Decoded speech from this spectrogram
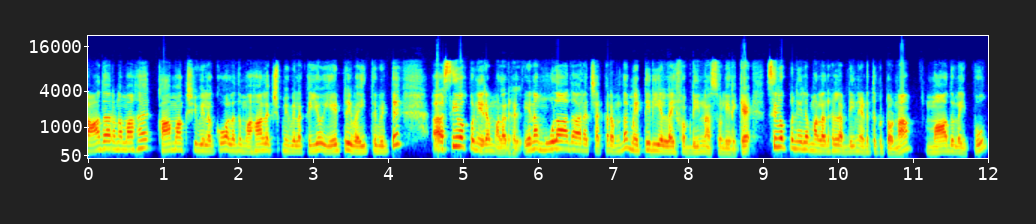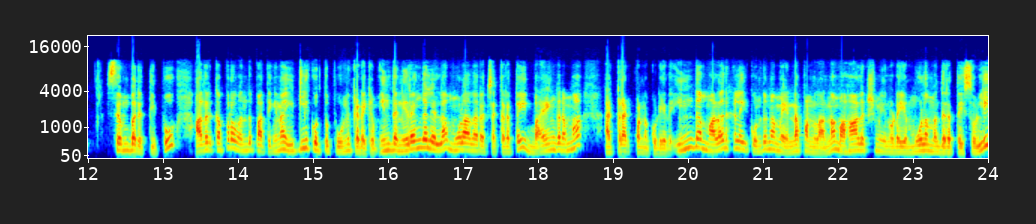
சாதாரணமாக காமாட்சி விளக்கோ அல்லது மகாலட்சுமி விளக்கையோ ஏற்றி வைத்துவிட்டு சிவப்பு நிற மலர்கள். ஏன்னா மூலாதார சக்கரம் தான் மெட்டீரியல் லைஃப் அப்படின்னு நான் சொல்லியிருக்கேன். சிவப்பு நிற மலர்கள் அப்படின்னு எடுத்துக்கிட்டோம்னா மாதுளை பூ செம்பருத்தி பூ அதற்கப்புறம் வந்து பார்த்தீங்கன்னா இட்லி கொத்து பூன்னு கிடைக்கும். இந்த நிறங்கள் எல்லாம் மூலாதார சக்கரத்தை பயங்கரமாக அட்ராக்ட் பண்ணக்கூடியது. இந்த மலர்களை கொண்டு நம்ம என்ன பண்ணலாம்னா மகாலட்சுமியினுடைய மூல மந்திரத்தை சொல்லி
